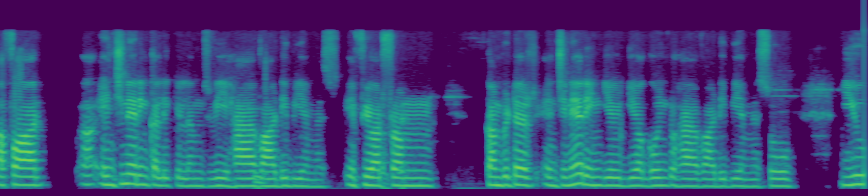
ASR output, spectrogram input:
of our uh, engineering curriculums, we have Mm. RDBMS. If you are Okay. from computer engineering, you you are going to have RDBMS. So you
